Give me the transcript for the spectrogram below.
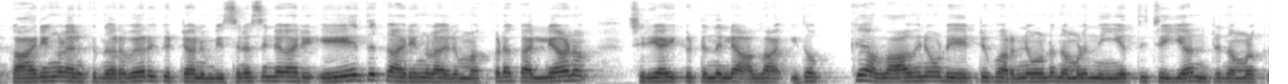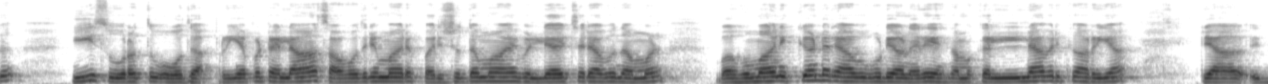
കാര്യങ്ങൾ എനിക്ക് നിറവേറി കിട്ടാനും ബിസിനസ്സിന്റെ കാര്യം ഏത് കാര്യങ്ങളായാലും മക്കളുടെ കല്യാണം ശരിയായി കിട്ടുന്നില്ല. അള്ളാ ഇതൊക്കെ അള്ളാവിനോട് ഏറ്റു പറഞ്ഞുകൊണ്ട് നമ്മൾ നീയത്ത് ചെയ്യുക. എന്നിട്ട് നമ്മൾക്ക് ഈ സൂറത്ത് ഓതുക. പ്രിയപ്പെട്ട എല്ലാ സഹോദരിമാരും പരിശുദ്ധമായ വെള്ളിയാഴ്ച രാവ് നമ്മൾ ബഹുമാനിക്കേണ്ട രാവ് കൂടിയാണ് അല്ലേ? നമുക്കെല്ലാവർക്കും അറിയാം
